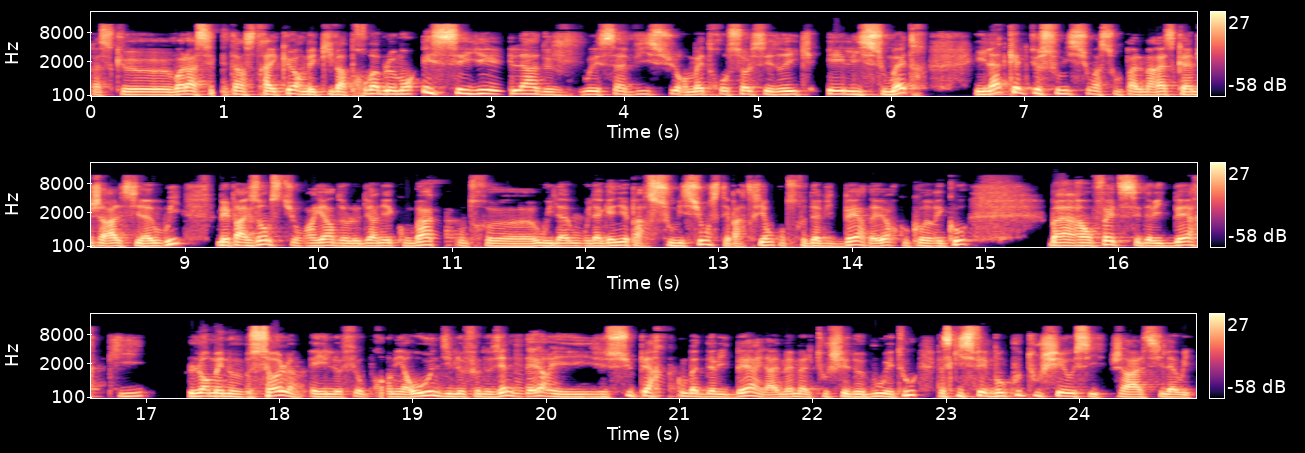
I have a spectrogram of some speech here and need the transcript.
parce que voilà, c'est un striker mais qui va probablement essayer là de jouer sa vie sur mettre au sol Cédric et l'y soumettre. Il a quelques soumissions à son palmarès quand même, Gérald Silaoui. Mais par exemple, si tu regardes le dernier combat contre euh, où il a où il a gagné par soumission, c'était par triangle contre David Baird d'ailleurs, Cocorico. Bah en fait, c'est David Baird qui l'emmène au sol et il le fait au premier round, il le fait au deuxième. D'ailleurs, il super combat de David Baird, il arrive même à le toucher debout et tout parce qu'il se fait beaucoup toucher aussi, Gérald Silaoui.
